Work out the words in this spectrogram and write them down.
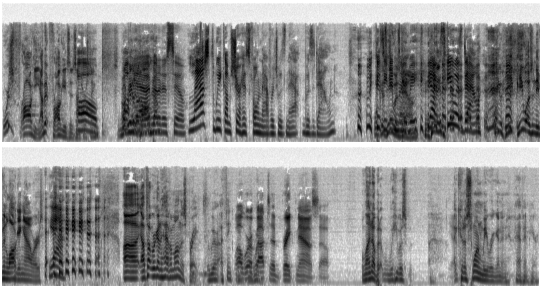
Where's Froggy? I bet Froggy's is interesting. Oh, We're Oh, gonna yeah, call I him? bet it is too. last week I'm sure his phone average was na- was down because 'cause he he didn't was down. maybe. yeah, because he was down. he, he, he wasn't even logging hours. Yeah. Uh, I thought we were going to have him on this break. We were, I think. Well, we're about to break now, so Well, I know, but he was. I could have sworn we were going to have him here.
